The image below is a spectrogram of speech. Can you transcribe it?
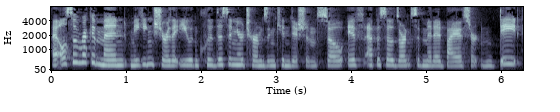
I also recommend making sure that you include this in your terms and conditions. So if episodes aren't submitted by a certain date,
